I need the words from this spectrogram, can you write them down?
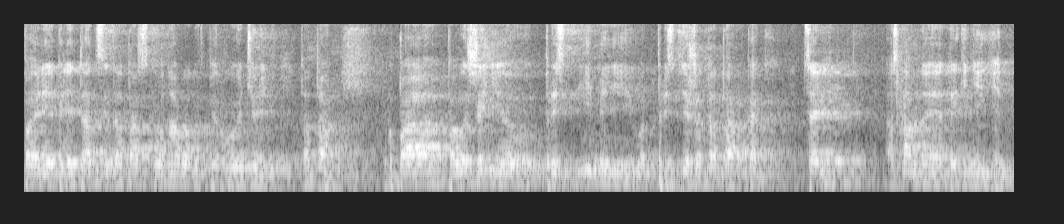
по реабилитации татарского народа, в первую очередь татар, по повышению имени, вот, престижа татар, как цель основная этой книги.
